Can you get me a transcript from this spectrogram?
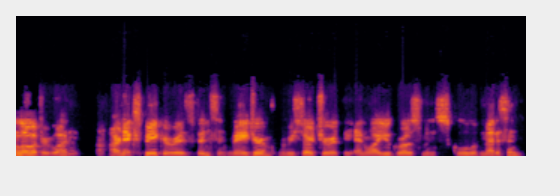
Hello, everyone. Our next speaker is Vincent Major, a researcher at the NYU Grossman School of Medicine.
